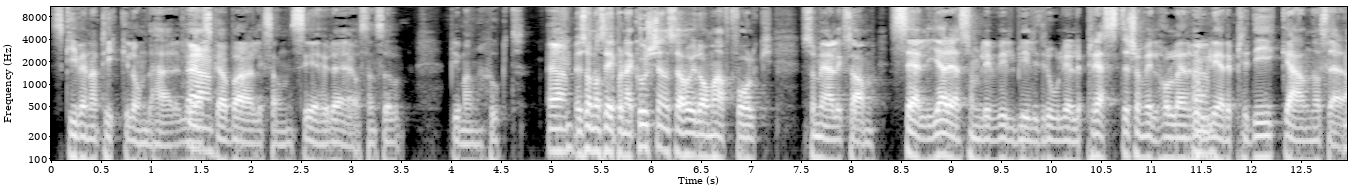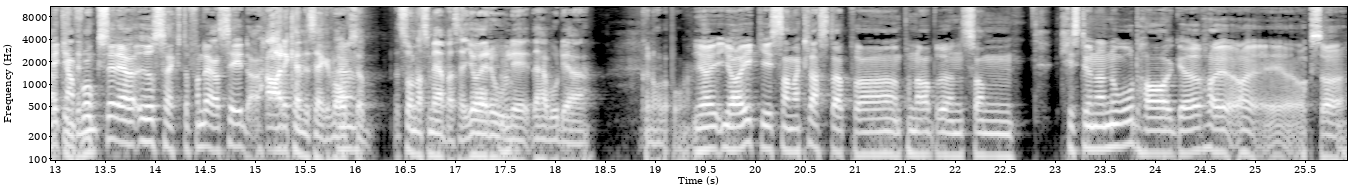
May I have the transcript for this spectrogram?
skriva en artikel om det här eller Ja. jag ska bara liksom se hur det är och sen så blir man hooked. Ja. Men som de säger på den här kursen så har ju de haft folk som är liksom säljare som vill bli lite roligare eller präster som vill hålla en roligare predikan och sådär. Det kanske inte- också är det ursäkter från deras sida. Ja det kan det säkert vara också. Sådana som är bara såhär, jag är rolig, det här borde jag kunna hålla på med. Jag, jag gick i samma klass där på, på Norra Brunn som Kristina Nordhager har ju också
